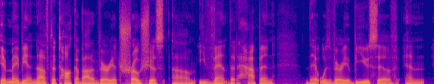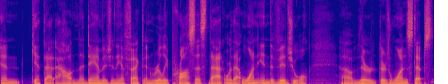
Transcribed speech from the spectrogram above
It may be enough to talk about a very atrocious um, event that happened that was very abusive and and get that out and the damage and the effect and really process that or that one individual. Uh, there, there's one steps,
